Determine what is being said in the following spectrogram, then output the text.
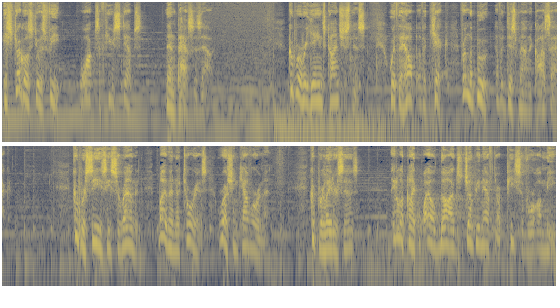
He struggles to his feet, walks a few steps, then passes out. Cooper regains consciousness with the help of a kick from the boot of a dismounted Cossack. Cooper sees he's surrounded by the notorious Russian cavalrymen. Cooper later says, They look like wild dogs jumping after a piece of raw meat.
